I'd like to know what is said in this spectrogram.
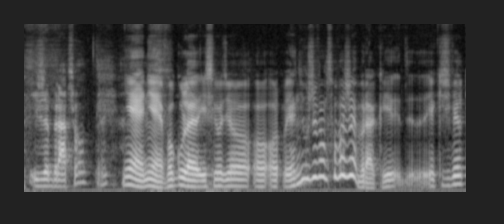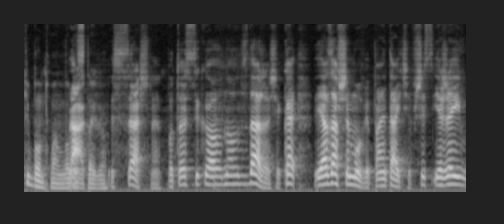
i żebraczo. Tak? Nie, nie, w ogóle jeśli chodzi o... o, o... Ja nie używam słowa żebrak. Jakiś wielki bunt mam wobec Tak, tego. jest straszne, bo to jest tylko, no zdarza się. Ja zawsze mówię, pamiętajcie, wszyscy, jeżeli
